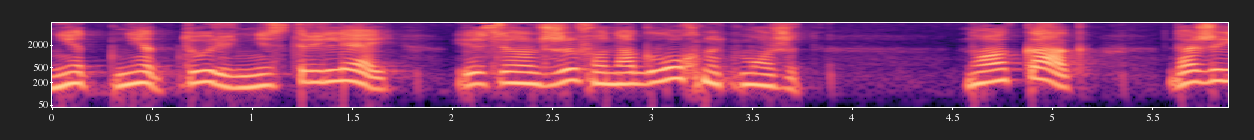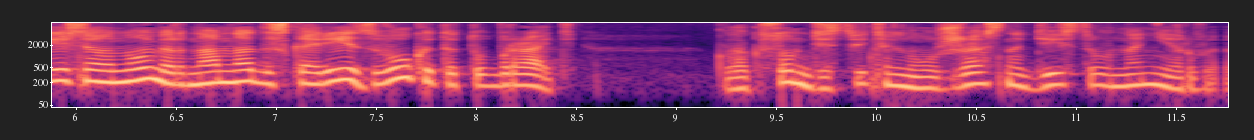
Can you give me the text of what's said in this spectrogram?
«Нет, нет, дурень, не стреляй. Если он жив, он оглохнуть может. Ну а как? Даже если он умер, нам надо скорее звук этот убрать». Клаксон действительно ужасно действовал на нервы.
